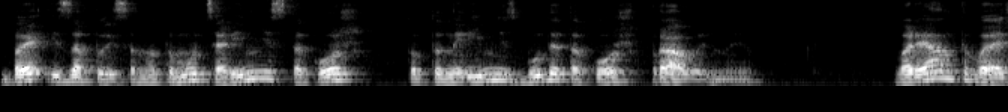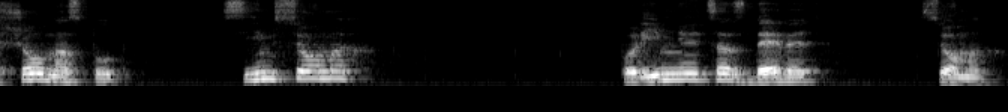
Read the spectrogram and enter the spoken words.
Б і записано, тому ця рівність також, тобто нерівність буде також правильною. Варіант В, що у нас тут? 7 сьомих порівнюється з 9 сьомих.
